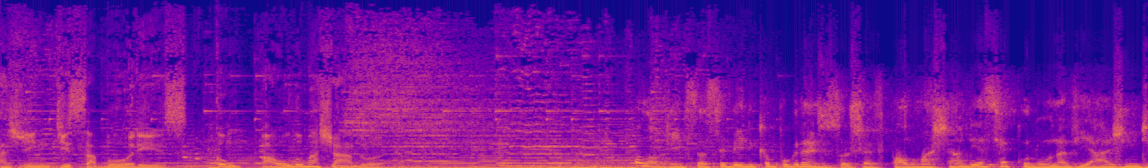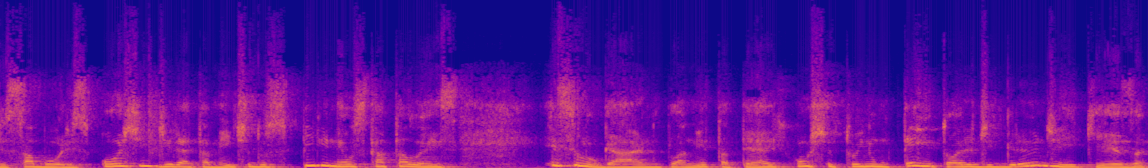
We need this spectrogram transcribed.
Viagem de Sabores, com Paulo Machado. Olá, ouvintes da CBN Campo Grande, eu sou o chefe Paulo Machado e essa é a coluna Viagem de Sabores. Hoje, diretamente dos Pirineus Catalães. Esse lugar no planeta Terra que constitui um território de grande riqueza,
